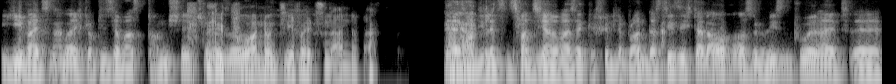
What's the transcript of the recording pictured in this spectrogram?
jeweils ein anderer, ich glaube, dieses Jahr war es Doncic oder so. LeBron und jeweils ein anderer. Ja, also die letzten 20 Jahre war es ja gefühlt LeBron, dass die sich dann auch aus dem Riesenpool halt äh,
